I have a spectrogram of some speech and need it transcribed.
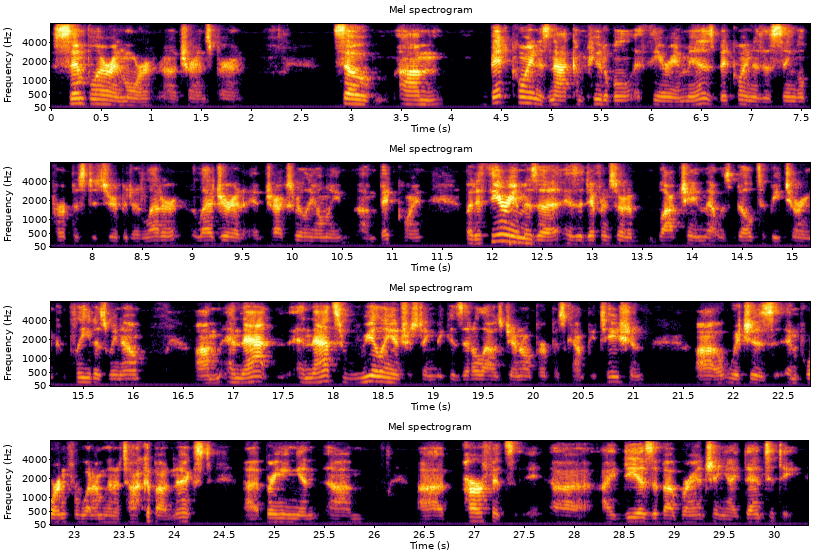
simpler and more uh, transparent. So um, Bitcoin is not computable. Ethereum is. Bitcoin is a single purpose distributed letter, ledger. It, it tracks really only um, Bitcoin. But Ethereum is a, is a different sort of blockchain that was built to be Turing complete, as we know. Um, and that and that's really interesting because it allows general purpose computation, uh, which is important for what I'm going to talk about next, uh, bringing in um, uh, Parfit's uh, ideas about branching identity.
